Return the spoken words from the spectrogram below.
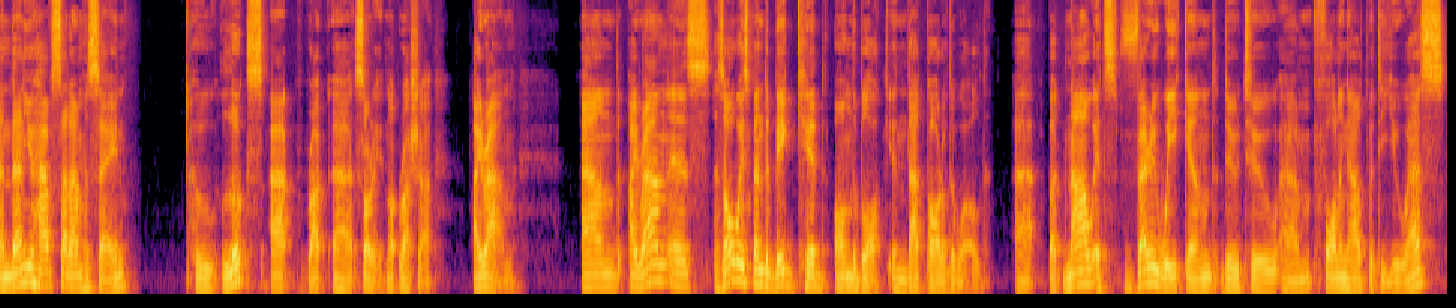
and then you have Saddam Hussein, who looks at, uh, sorry, not Russia, Iran. And Iran is has always been the big kid on the block in that part of the world. Uh, but now it's very weakened due to um, falling out with the US,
